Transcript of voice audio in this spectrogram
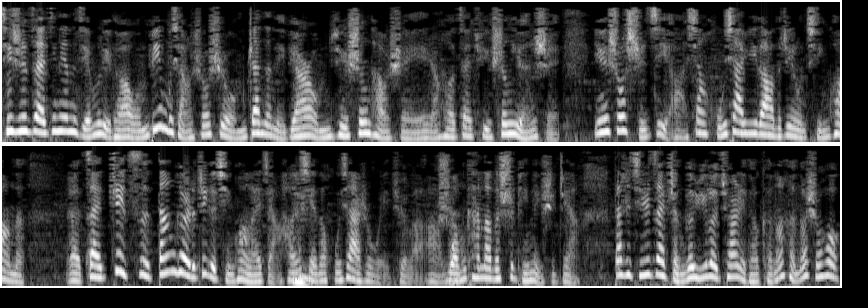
其实，在今天的节目里头啊，我们并不想说是我们站在哪边，我们去声讨谁，然后再去声援谁。因为说实际啊，像胡夏遇到的这种情况呢，呃，在这次单个的这个情况来讲，好像显得胡夏是委屈了啊。我们看到的视频里是这样，但是其实，在整个娱乐圈里头，可能很多时候，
